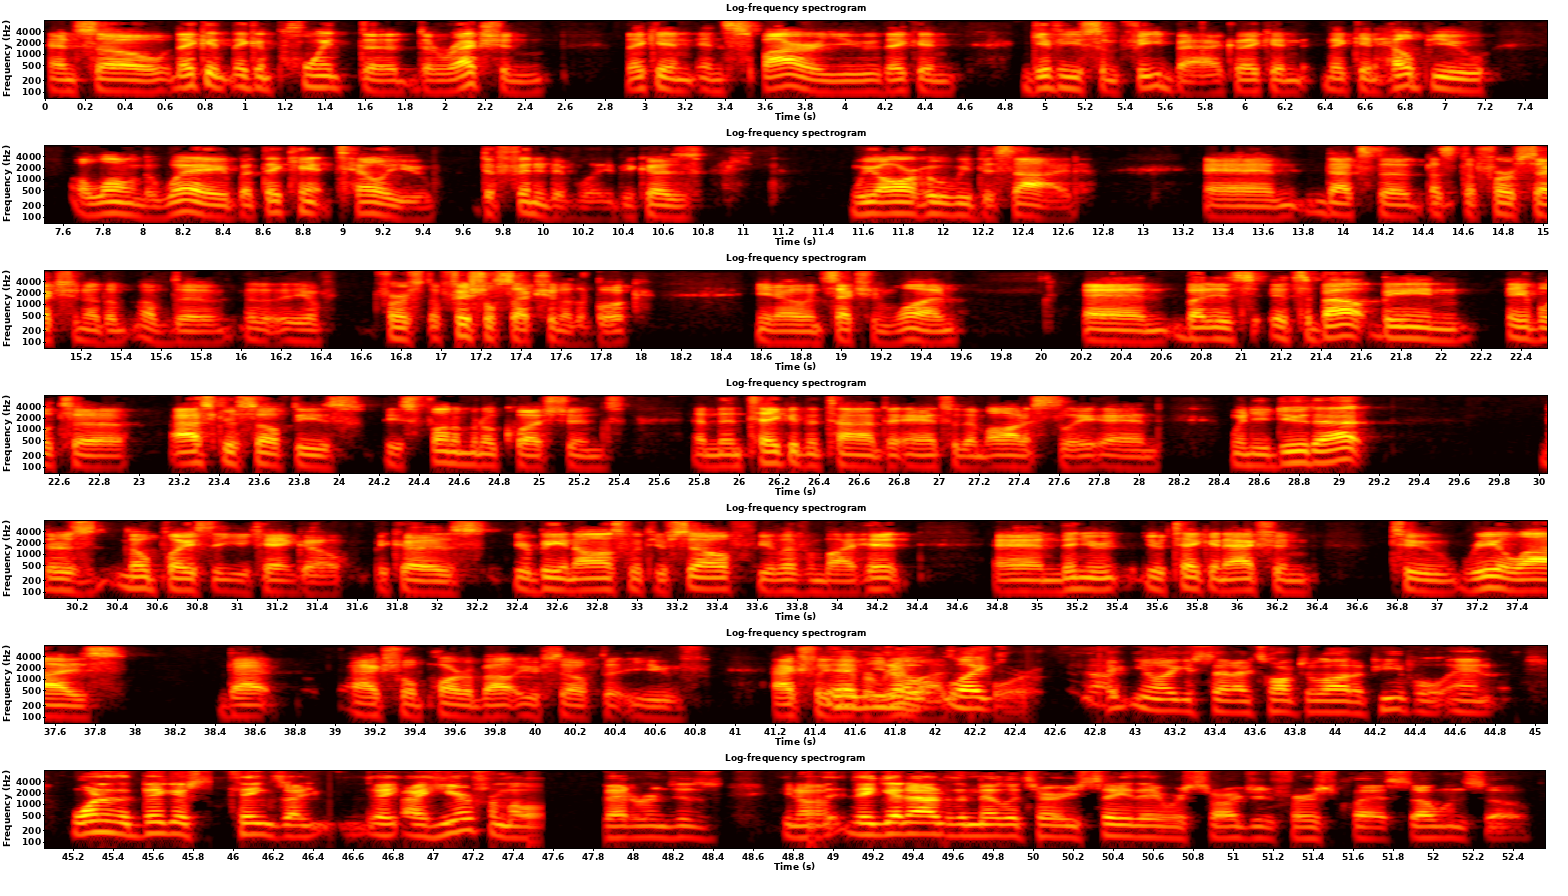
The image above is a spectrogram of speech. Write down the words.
And so they can they can point the direction. They can inspire you. They can give you some feedback. They can they can help you along the way but they can't tell you definitively because we are who we decide. And that's the that's the first section of the of the, the first official section of the book you know in section one. And but it's it's about being able to ask yourself these these fundamental questions and then taking the time to answer them honestly and when you do that there's no place that you can't go because you're being honest with yourself you're living by hit and then you're you're taking action to realize that actual part about yourself that you've actually and, never you know, realized like, before. You know, like I said, I talked to a lot of people, and one of the biggest things I they, I hear from a veterans is, you know, they get out of the military, say they were sergeant first class, so and so.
